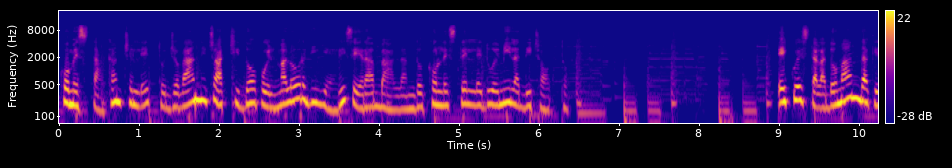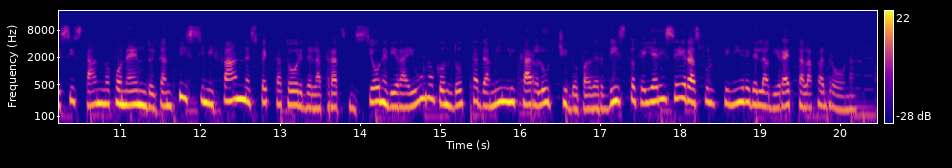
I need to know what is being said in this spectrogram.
Come sta Cancelletto Giovanni Ciacci dopo il malore di ieri sera a Ballando con le stelle 2018. E questa la domanda che si stanno ponendo i tantissimi fan e spettatori della trasmissione di Rai 1 condotta da Milly Carlucci dopo aver visto che ieri sera sul finire della diretta La Padrona.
